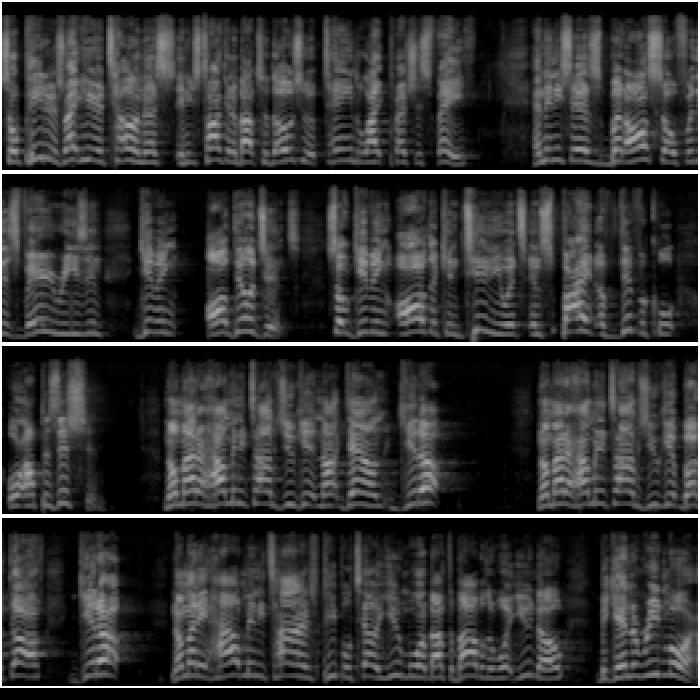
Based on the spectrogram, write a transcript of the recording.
So Peter is right here telling us, and he's talking about to those who obtained like precious faith, and then he says, but also for this very reason, giving all diligence. So giving all the continuance in spite of difficult or opposition. No matter how many times you get knocked down, get up. No matter how many times you get bucked off, get up. No matter how many times people tell you more about the Bible than what you know, begin to read more,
